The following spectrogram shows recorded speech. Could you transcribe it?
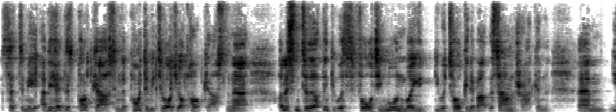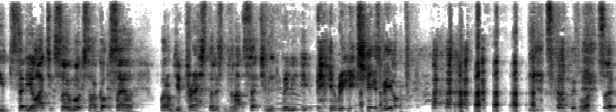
said to me, "Have you heard this podcast?" and they pointed me towards your podcast, and uh, I listened to, I think it was forty-one, where you, you were talking about the soundtrack, and um, you said you liked it so much So I've got to say, when I'm depressed, I listen to that section. It really, it, it really cheers me up. so, so,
